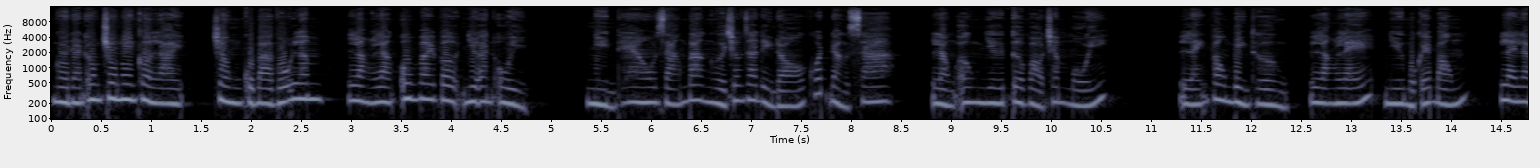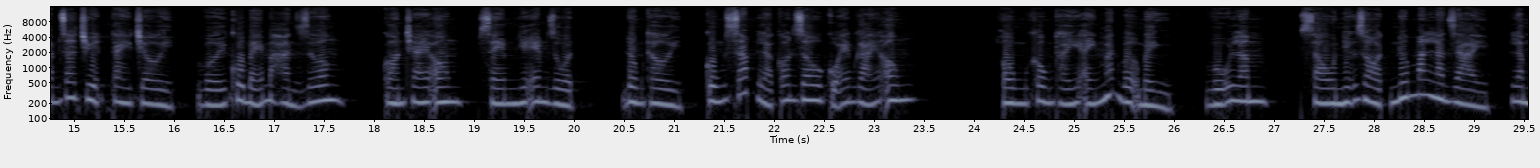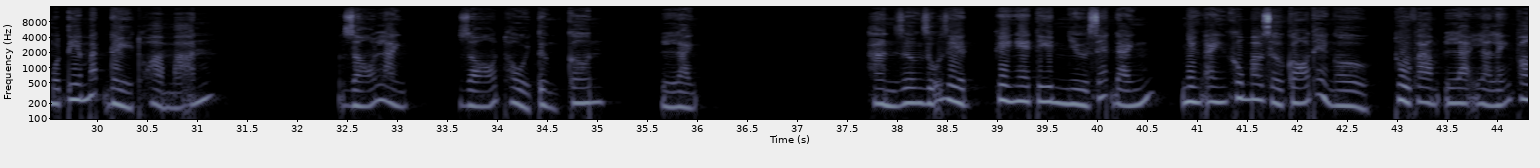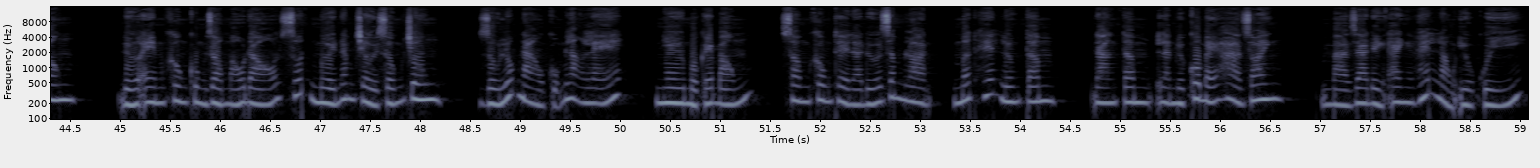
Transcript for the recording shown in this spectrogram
Người đàn ông trung niên còn lại, Chồng của bà Vũ Lâm, Lặng lặng ôm vai vợ như ăn ủi. Nhìn theo dáng ba người trong gia đình đó khuất đằng xa, Lòng ông như tơ vỏ trăm mối. Lãnh phong bình thường, Lặng lẽ như một cái bóng, Lại làm ra chuyện tay trời Với cô bé mà Hàn Dương con trai ông xem như em ruột, đồng thời cũng sắp là con dâu của em gái ông. Ông không thấy ánh mắt vợ mình, Vũ Lâm, sau những giọt nước mắt lan dài là một tia mắt đầy thỏa mãn. Gió lạnh, gió thổi từng cơn, lạnh. Hàn Dương rũ diệt khi nghe tin như xét đánh, nhưng anh không bao giờ có thể ngờ thủ phạm lại là Lãnh Phong. Đứa em không cùng dòng máu đó suốt 10 năm trời sống chung, dù lúc nào cũng lặng lẽ, như một cái bóng, song không thể là đứa dâm loạn, mất hết lương tâm, đang tâm làm được cô bé Hà Doanh, mà gia đình anh hết lòng yêu quý.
